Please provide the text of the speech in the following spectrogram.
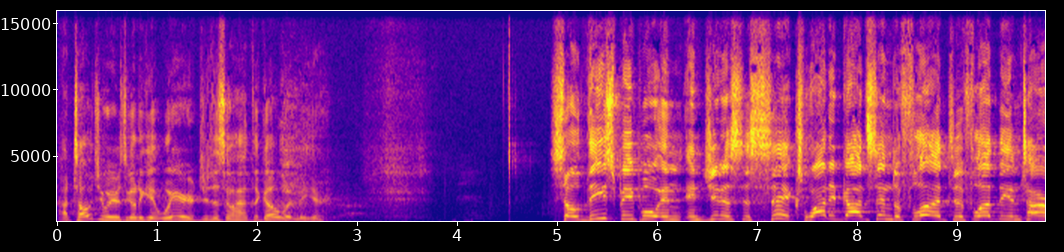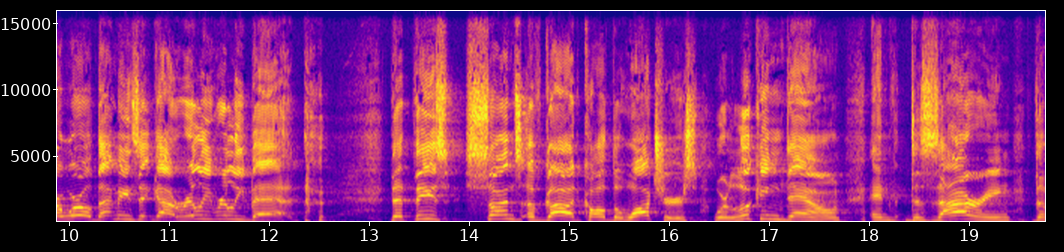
I told you he was going to get weird. You're just going to have to go with me here. So, these people in, in Genesis 6, why did God send a flood to flood the entire world? That means it got really, really bad. that these sons of God, called the Watchers, were looking down and desiring the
